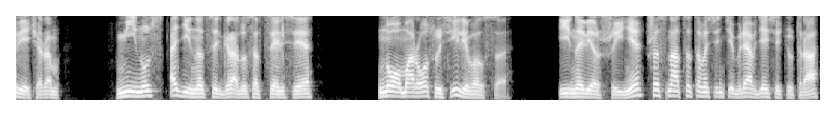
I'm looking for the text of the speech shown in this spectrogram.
вечером минус 11 градусов Цельсия, но мороз усиливался, и на вершине 16 сентября в 10 утра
